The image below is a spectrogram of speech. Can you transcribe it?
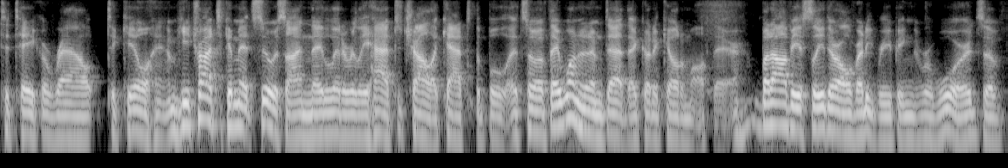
to take a route to kill him. He tried to commit suicide, and they literally had to T'Challa catch the bullet. So if they wanted him dead, they could have killed him off there. But obviously, they're already reaping the rewards of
